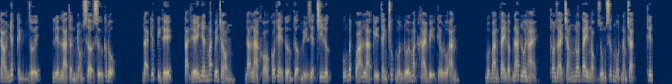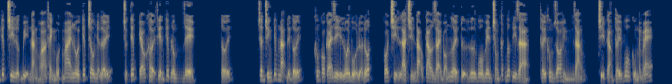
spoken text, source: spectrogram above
cao nhất cảnh giới, liền là thần nhóm sở sử cấp độ. Đại kiếp kinh thế, tại thế nhân mắt bên trong, đã là khó có thể tưởng tượng hủy diệt chi lực, cũng bất quá là kỳ thanh trúc muốn đối mặt khai vị tiểu đồ ăn. Một bàn tay đập nát lôi hải thon dài trắng non tay ngọc dùng sức một nắm chặt, thiên kiếp chi lực bị nàng hóa thành một mai lôi kiếp châu nhận lấy, trực tiếp kéo khởi thiên kiếp lông dê. Tới, chân chính tiếp nạn đến tới, không có cái gì lôi bổ lửa đốt, có chỉ là chín đạo cao dài bóng người tự hư vô bên trong cất bước đi ra, thấy không rõ hình dáng, chỉ cảm thấy vô cùng mạnh mẽ,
